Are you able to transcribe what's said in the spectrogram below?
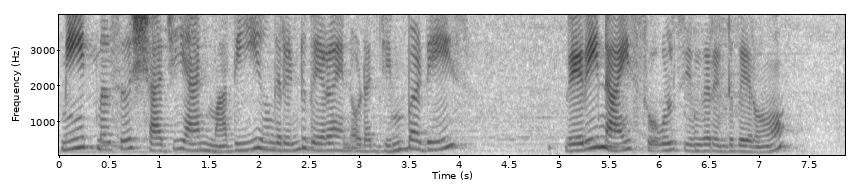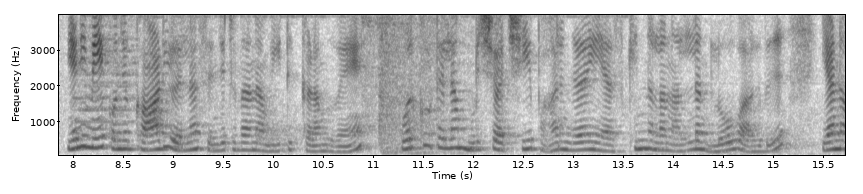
Meet Mrs Shaji and Mathi இவங்க ரெண்டு பேரும் என்னோட ஜிம் வெரி நைஸ் சோல்ஸ் இவங்க ரெண்டு பேரும். இனிமே கொஞ்சம் கார்டியோ எல்லாம் செஞ்சுட்டு தான் நான் வீட்டுக்கு கிளம்புவேன். ஒர்க் அவுட் எல்லாம் முடிச்சாச்சு. பாருங்கள் என் ஸ்கின் எல்லாம் நல்லா க்ளோ ஆகுது. ஏன்னா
